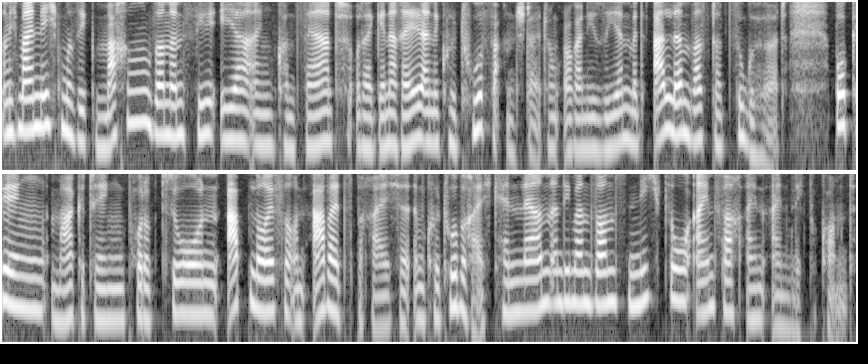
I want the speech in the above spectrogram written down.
Und ich meine nicht Musik machen, sondern viel eher ein Konzert oder generell eine Kulturveranstaltung organisieren mit allem, was dazugehört. Booking, Marketing, Produktion, Abläufe und Arbeitsbereiche im Kulturbereich kennenlernen, in die man sonst nicht so einfach einen Einblick bekommt.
